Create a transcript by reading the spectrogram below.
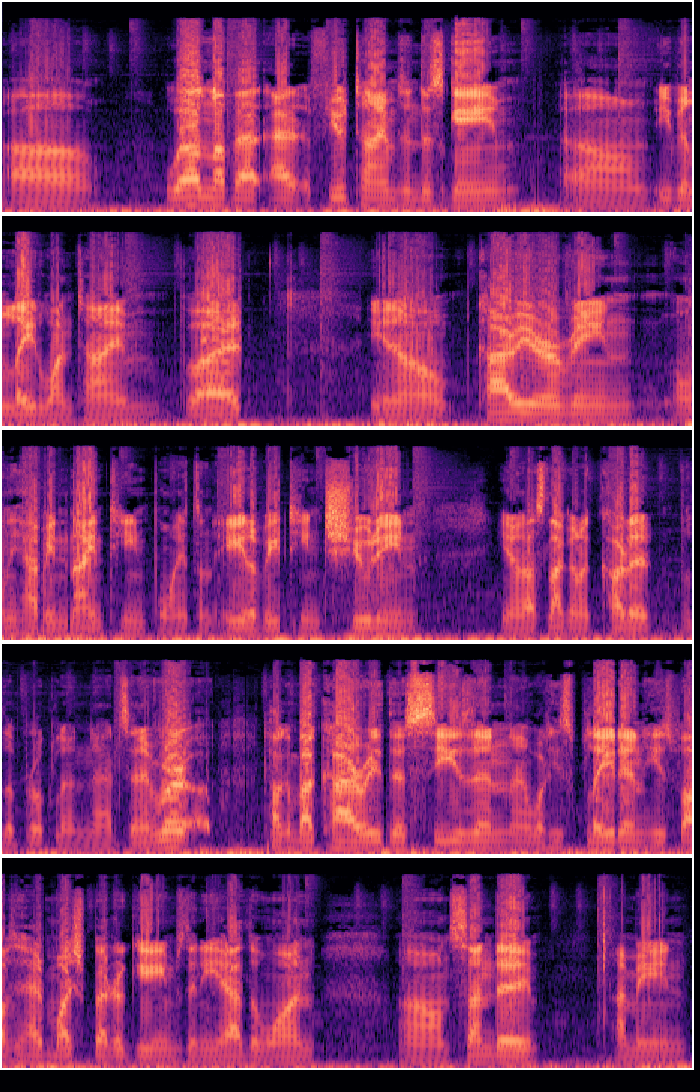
uh, well enough at, at, a few times in this game, um, even late one time, but you know, Kyrie Irving only having 19 points on 8 of 18 shooting, you know, that's not going to cut it for the Brooklyn Nets. And if we're talking about Kyrie this season and what he's played in, he's probably had much better games than he had the one uh, on Sunday. I mean,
